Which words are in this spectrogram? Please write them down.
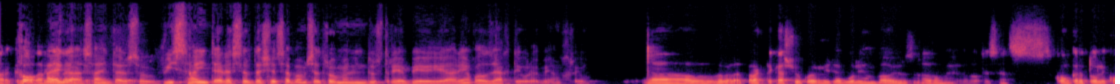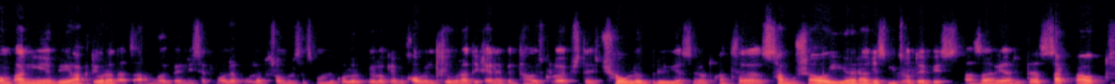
არა კრესპარი ხო აიგა საინტერესო. ვის საინტერესებს და შესაბამისად რომელი ინდუსტრიები არიან ყველაზე აქტიურები ამ ხრივ? აა ზოგადად პრაქტიკაში უკვე მიღებული ამბავი რომ როდესაც კონკრეტული კომპანიები აქტიურად აწარმოებენ ისეთ მოლეკულებს რომელსაც მოლეკულური ბიოლოგები ყოველდღიურად იყენებენ თავის კვლევებში და ჩაოლებრივი ასე რომ ვთქვათ სამუშაო იარაღის მიწოდების ბაზარი არის და საკმაოდ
